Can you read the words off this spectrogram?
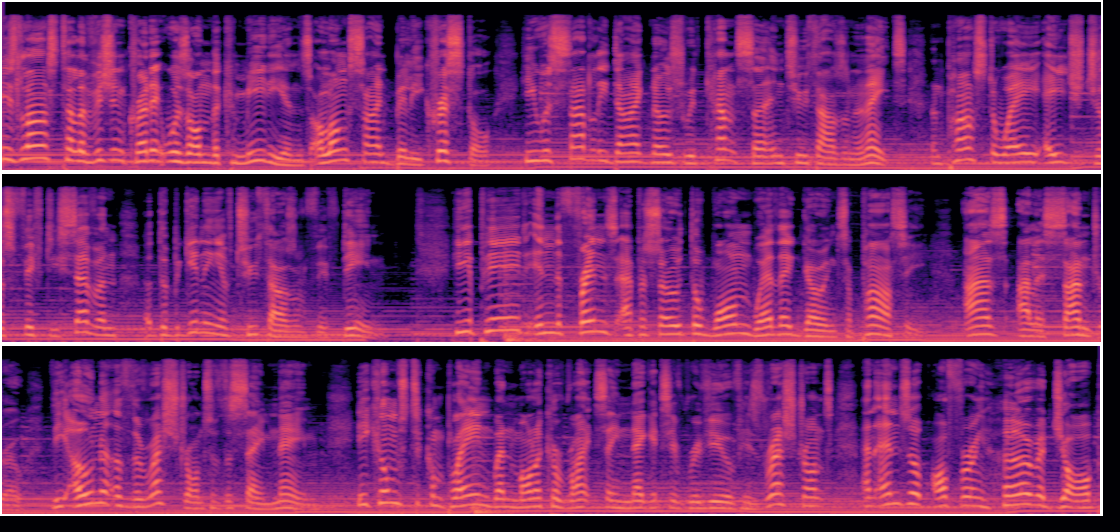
His last television credit was on The Comedians alongside Billy Crystal. He was sadly diagnosed with cancer in 2008 and passed away aged just 57 at the beginning of 2015. He appeared in the Friends episode The One Where They're Going to Party, as Alessandro, the owner of the restaurant of the same name. He comes to complain when Monica writes a negative review of his restaurant and ends up offering her a job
